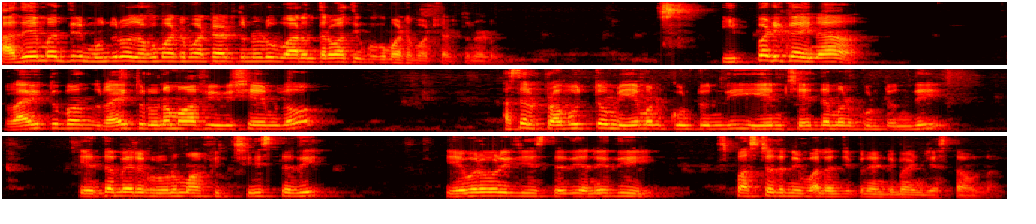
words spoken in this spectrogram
అదే మంత్రి ముందు రోజు ఒక మాట మాట్లాడుతున్నాడు వారం తర్వాత ఇంకొక మాట మాట్లాడుతున్నాడు. ఇప్పటికైనా రైతు బంధు రైతు రుణమాఫీ విషయంలో అసలు ప్రభుత్వం ఏమనుకుంటుంది ఏం చేద్దామనుకుంటుంది ఎంత మేరకు రుణమాఫీ చేస్తుంది ఎవరెవరికి చేస్తుంది అనేది స్పష్టతనివ్వాలని చెప్పి నేను డిమాండ్ చేస్తూ ఉన్నాను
